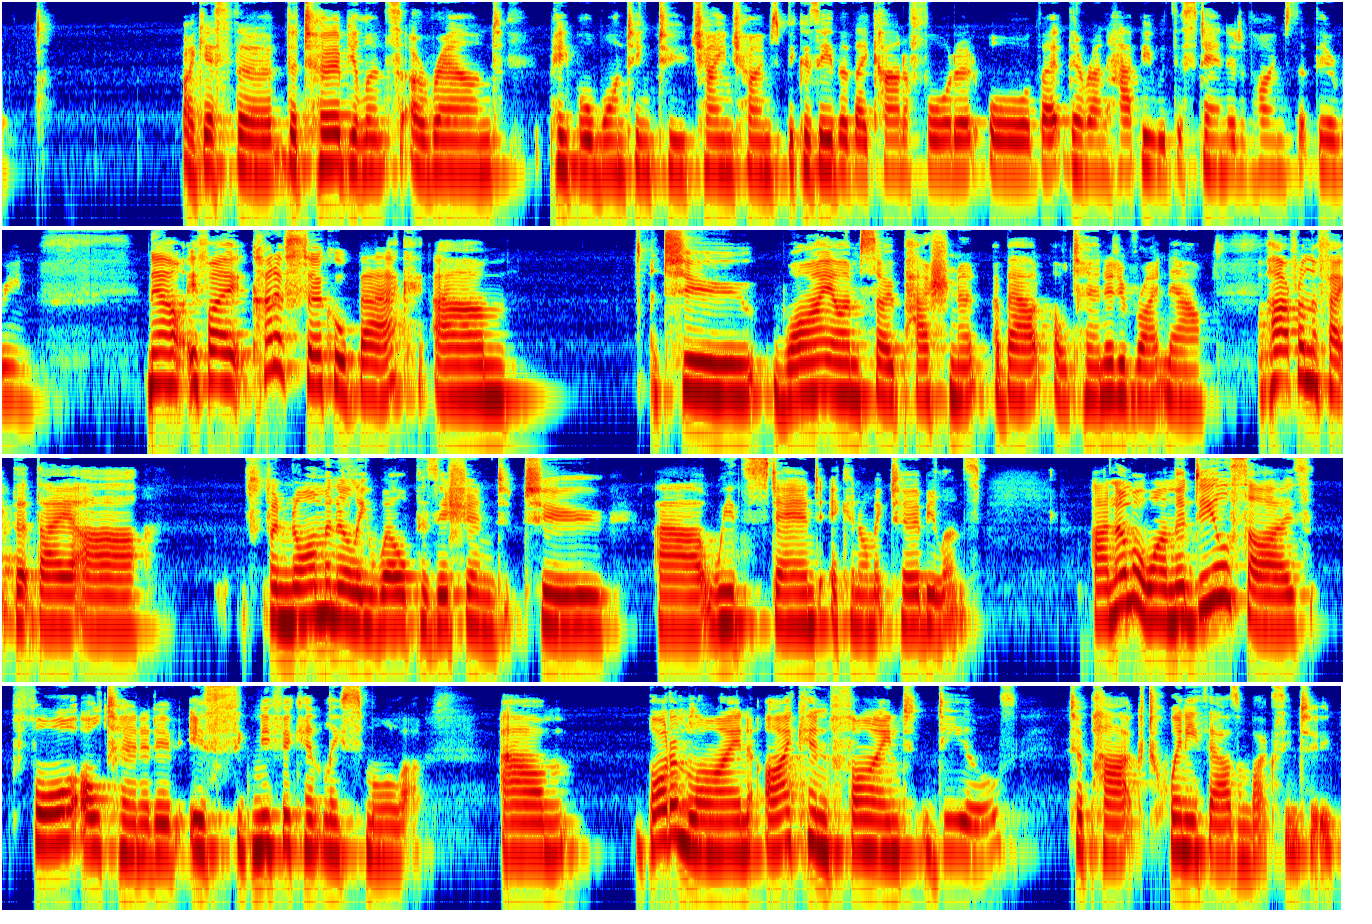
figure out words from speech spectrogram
I guess the the turbulence around people wanting to change homes because either they can't afford it or they're unhappy with the standard of homes that they're in. Now, if I kind of circle back um, to why I'm so passionate about alternative right now, apart from the fact that they are phenomenally well positioned to uh, withstand economic turbulence. Uh, number one, the deal size for alternative is significantly smaller. Um, bottom line, I can find deals to park twenty thousand bucks into,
